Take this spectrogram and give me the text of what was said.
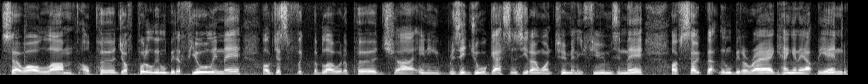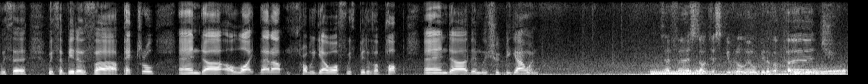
So I'll um, I'll purge. I've put a little bit of fuel in there. I'll just flick the blower to purge uh, any residual gases. You don't want too many fumes in there. I've soaked that little bit of rag hanging out the end with a with a bit of uh, petrol. And uh, I'll light that up probably go off with a bit of a pop and uh, then we should be going so first I'll just give it a little bit of a purge.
